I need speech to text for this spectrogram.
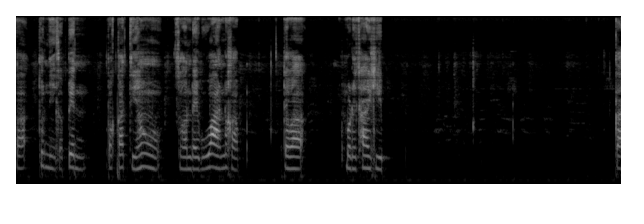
ก็ตัวนี้ก็เป็นประกัดที่เฮาสอนได้เมื่อวานนะครับ แต่ว่าบ่ได้ถ่ายคลิปก็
